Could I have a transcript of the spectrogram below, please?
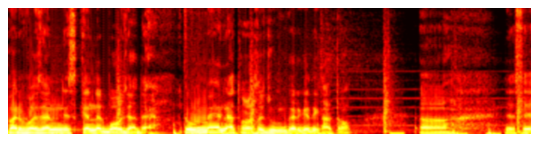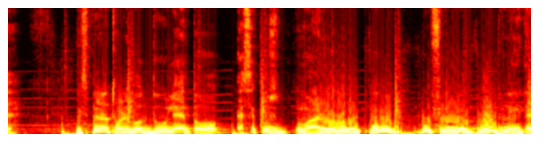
पर वज़न इसके अंदर बहुत ज़्यादा है। तो मैं ना थोड़ा सा जूम करके दिखाता हूँ। जैसे इसमें ना थोड़ी बहुत धूल है तो ऐसे कुछ मानो कोई फिंगर प्रिंट नहीं था।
